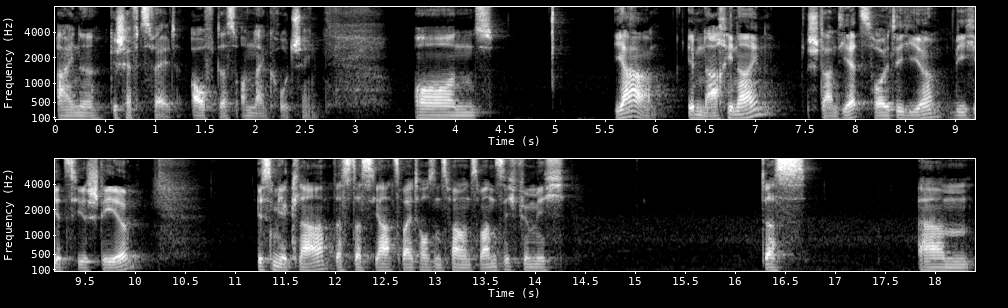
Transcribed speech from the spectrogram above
eine Geschäftsfeld, auf das Online-Coaching. Und ja, im Nachhinein Stand jetzt, heute hier, wie ich jetzt hier stehe, ist mir klar, dass das Jahr 2022 für mich das, ähm,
